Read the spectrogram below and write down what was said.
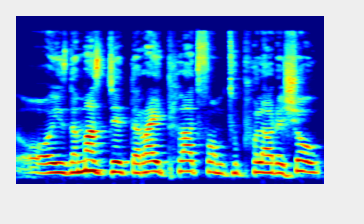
Or is the masjid the right platform to pull out a show?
